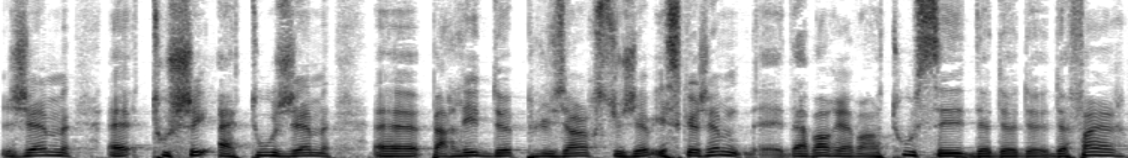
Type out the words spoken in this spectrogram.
j'aime euh, toucher à tout. J'aime parler de plusieurs sujets. Et ce que j'aime d'abord et avant tout, c'est de, de, de, de faire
